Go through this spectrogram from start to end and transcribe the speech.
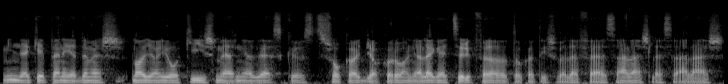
Mindenképpen érdemes nagyon jól kiismerni az eszközt, sokat gyakorolni a legegyszerűbb feladatokat is vele, felszállás, leszállás.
